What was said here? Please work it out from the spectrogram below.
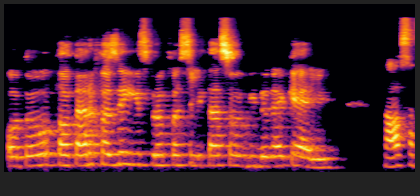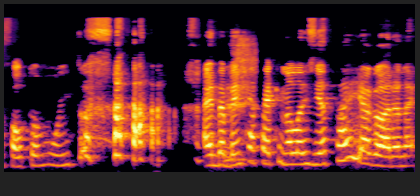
Faltou, faltaram fazer isso para facilitar a sua vida, né, Kelly? Nossa, faltou muito. Ainda bem que a tecnologia está aí agora, né?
